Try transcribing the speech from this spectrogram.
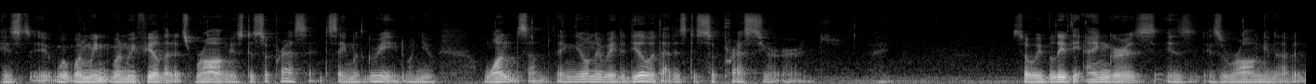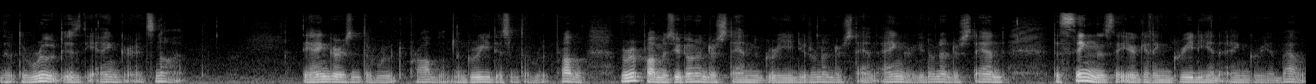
is when we when we feel that it's wrong is to suppress it. Same with greed. When you want something, the only way to deal with that is to suppress your urge. So we believe the anger is, is, is wrong in and of it. The, the root is the anger. It's not. The anger isn't the root problem. The greed isn't the root problem. The root problem is you don't understand greed, you don't understand anger, you don't understand the things that you're getting greedy and angry about.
